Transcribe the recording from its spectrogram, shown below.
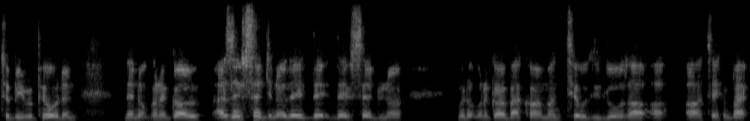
to be repealed and they're not going to go as they've said you know they, they they've said you know we're not going to go back home until these laws are, are, are taken back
